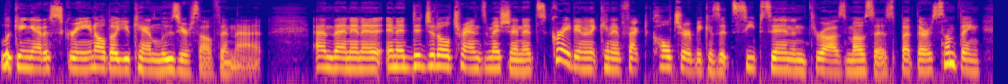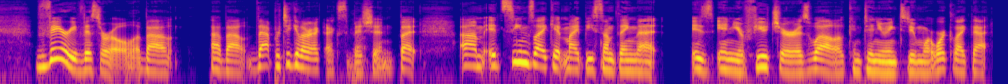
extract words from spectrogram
looking at a screen, although you can lose yourself in that. And then in a, in a digital transmission, it's great and it can affect culture because it seeps in and through osmosis. But there's something very visceral about about that particular exhibition. Yeah. But um, it seems like it might be something that is in your future as well, continuing to do more work like that.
